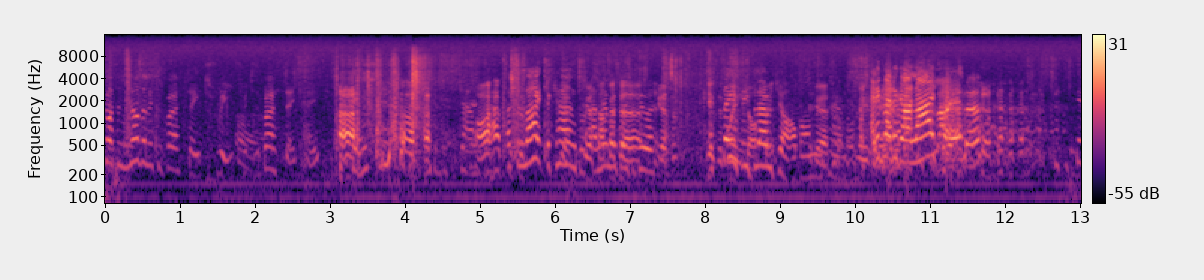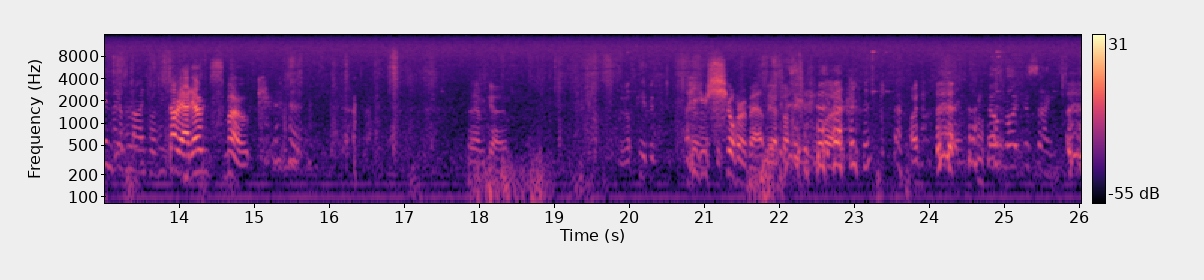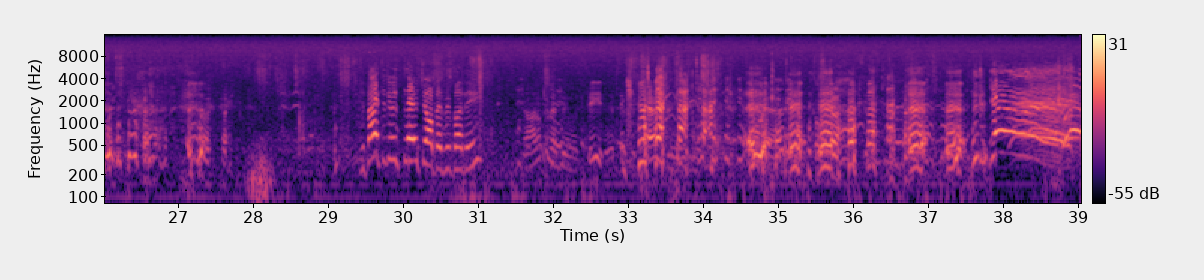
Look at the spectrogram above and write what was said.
we've got another little birthday treat, which is a birthday cake. Oh, I have Let's light the candle, yes, and I then we're going to do a, better, yes, a keep the saintly wind off it. blowjob on Yes. the candle. Anybody got a lighter? Give the other lighter, Sorry, I don't smoke. There we go. We must keep it. Are you sure about Yes, I think it will work. I, Felt like a saint. He's about to do his blowjob, everybody. no, I'm not going to let anyone see this. Yay!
